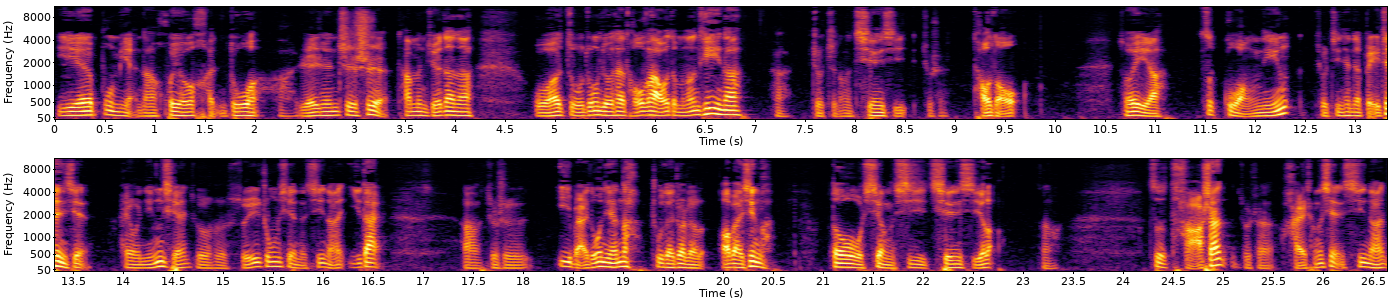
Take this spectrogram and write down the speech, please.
也不免呢会有很多啊仁人志士，他们觉得呢，我祖宗留下头发，我怎么能剃呢？啊，就只能迁徙，就是逃走。所以啊，自广宁，就今天的北镇县，还有宁前，就是绥中县的西南一带，啊，就是一百多年呐，住在这儿的老百姓啊，都向西迁徙了啊。自塔山，就是海城县西南，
